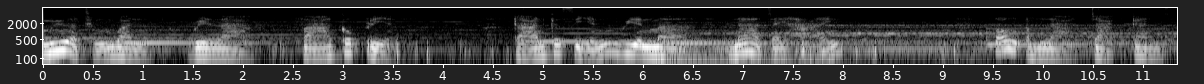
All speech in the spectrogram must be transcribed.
เมื่อถึงวันเวลาฟ้าก็เปลี่ยน การเกษียณเวียนมาหน้าใจหาย ต้องอำลาจากกันแส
